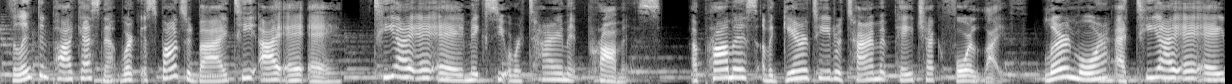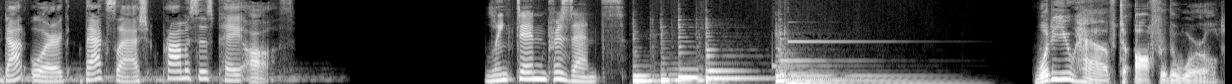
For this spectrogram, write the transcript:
The LinkedIn Podcast Network is sponsored by TIAA. TIAA makes you a retirement promise, a promise of a guaranteed retirement paycheck for life. Learn more at TIAA.org backslash promises pay off. LinkedIn presents. What do you have to offer the world?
